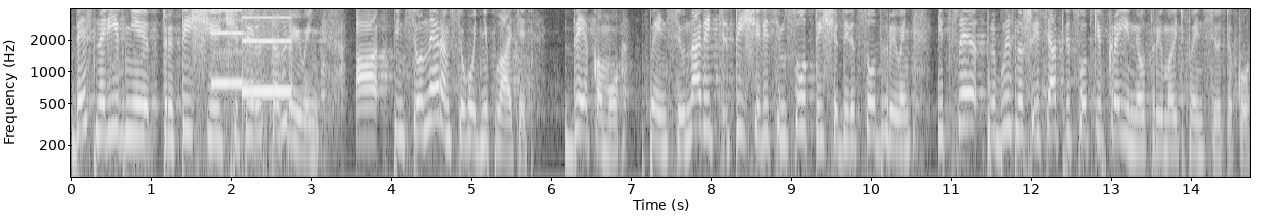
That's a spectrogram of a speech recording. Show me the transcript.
десь на рівні 3400 гривень. А пенсіонерам сьогодні платять декому пенсію навіть 1800-1900 гривень. І це приблизно 60% країни отримають пенсію таку.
